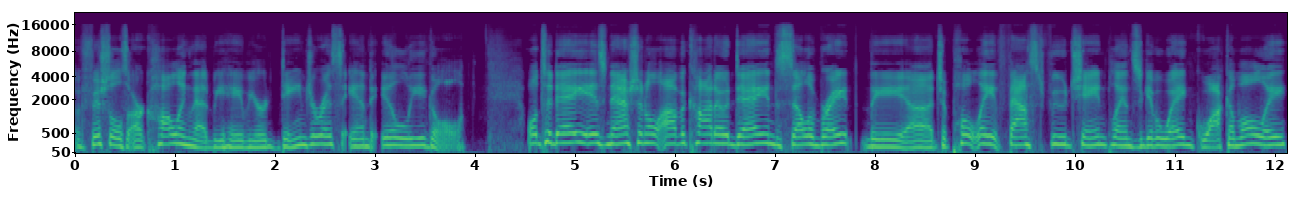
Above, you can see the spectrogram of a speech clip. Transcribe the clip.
officials are calling that behavior dangerous and illegal. Well, today is National Avocado Day, and to celebrate, the uh, Chipotle fast food chain plans to give away guacamole.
